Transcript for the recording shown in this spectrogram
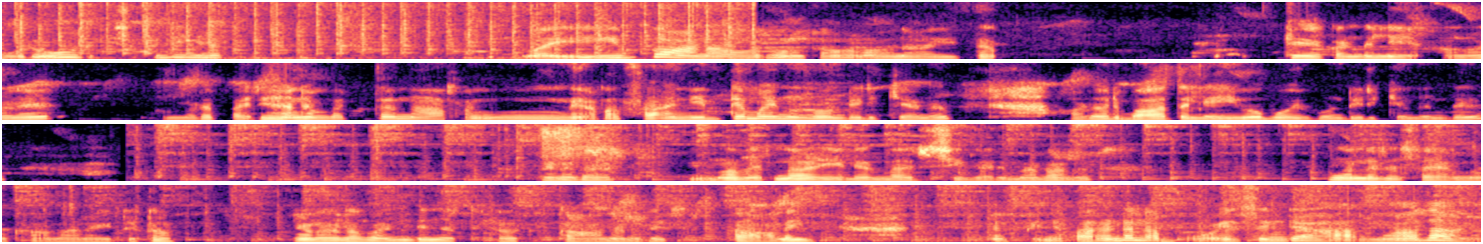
ഓരോ ദേശത്തിന്റെ ഇങ്ങനെ വൈബാണ് ഓരോ കാണാനായിട്ട്. ഓക്കെ കണ്ടില്ലേ അങ്ങനെ നമ്മുടെ പരിഹാനം പറ്റ നിറഞ്ഞ നിറ സാന്നിധ്യമായി നിന്നുകൊണ്ടിരിക്കുകയാണ്. അവിടെ ഒരു ഭാഗത്ത് ലൈവ് പോയിക്കൊണ്ടിരിക്കുന്നുണ്ട്. നമ്മൾ വരുന്ന വഴിയിലുള്ള ഒരു ശികാരിമേടാണ് നല്ല രസമായിരുന്നു കാണാനായിട്ട് കേട്ടോ ഞങ്ങളവിടെ വണ്ടി നിർത്തിയിട്ടൊക്കെ കാണുന്നത് കാളയും പിന്നെ പറയണ്ടല്ലോ ബോയ്സിന്റെ ആർമാദാണ്.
